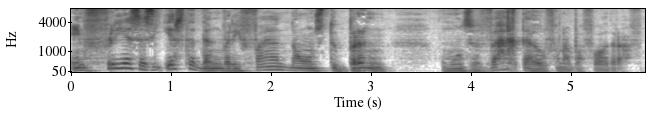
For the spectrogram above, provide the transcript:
En vrees is die eerste ding wat die vyand na ons toe bring om ons weg te hou van Abba Vader af.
